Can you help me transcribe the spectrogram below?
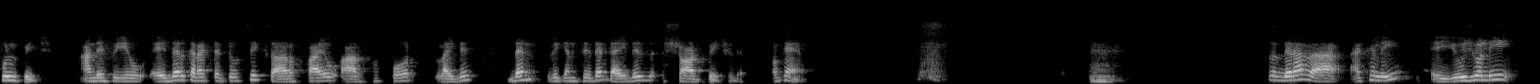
full pitch. And if you either connect it to six or five or four like this then we can say that it is short pitched. Okay. So there are uh, actually usually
